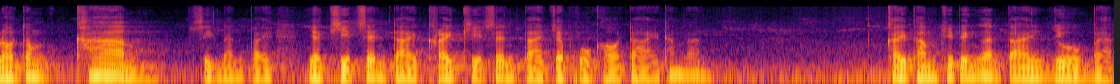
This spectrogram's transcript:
เราต้องข้ามสิ่งนั้นไป อย่าขีดเส้นตาย ใครขีดเส้นตายจะผูกคอตายทั้งนั้น ใครทำที่เป็นเงื่อนตายอยู่แบบ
